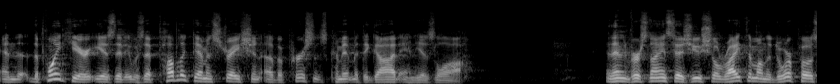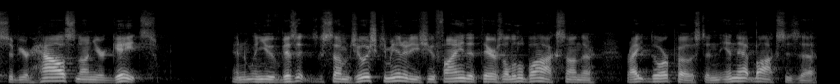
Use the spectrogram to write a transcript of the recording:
and the, the point here is that it was a public demonstration of a person's commitment to God and his law. And then verse 9 says, You shall write them on the doorposts of your house and on your gates. And when you visit some Jewish communities, you find that there's a little box on the right doorpost, and in that box is a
